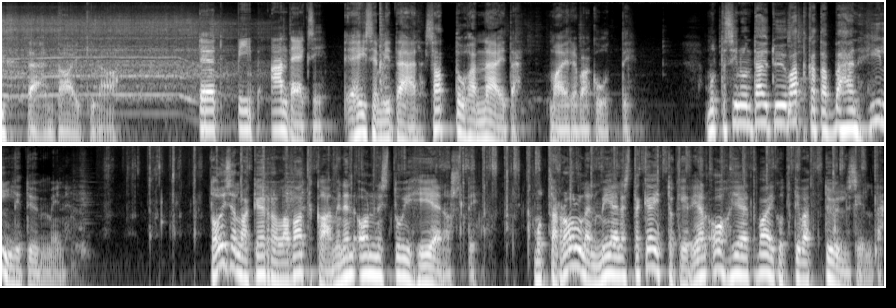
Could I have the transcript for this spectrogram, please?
yhtään taikinaa. Töt, pip, anteeksi. Ei se mitään, sattuuhan näitä, Maire vakuutti. Mutta sinun täytyy vatkata vähän hillitymmin. Toisella kerralla vatkaaminen onnistui hienosti, mutta Rollen mielestä keittokirjan ohjeet vaikuttivat tylsiltä.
